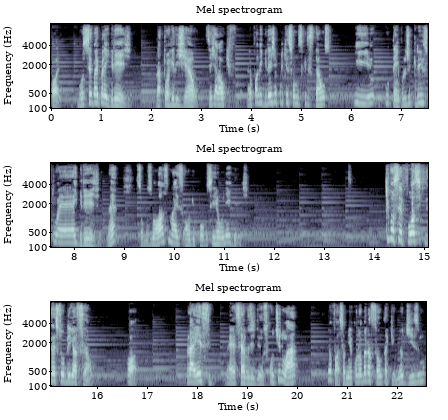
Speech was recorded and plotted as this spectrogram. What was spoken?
olha, você vai para a igreja, para a tua religião, seja lá o que for. Né? Eu falo igreja porque somos cristãos e o, templo de Cristo é a igreja, né? Somos nós, mas onde o povo se reúne é a igreja. Que você fosse e fizesse sua obrigação. Ó, para esse é, servo de Deus continuar, eu faço a minha colaboração, tá aqui o meu dízimo,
